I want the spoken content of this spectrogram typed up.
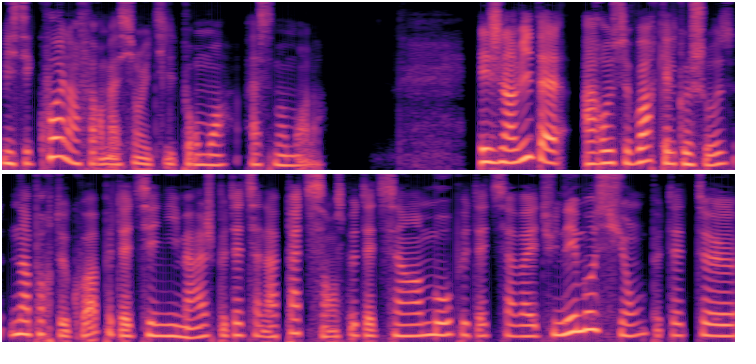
mais c'est quoi l'information utile pour moi à ce moment-là? Et je l'invite à, recevoir quelque chose, n'importe quoi. Peut-être c'est une image, peut-être ça n'a pas de sens, peut-être c'est un mot, peut-être ça va être une émotion, peut-être euh,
